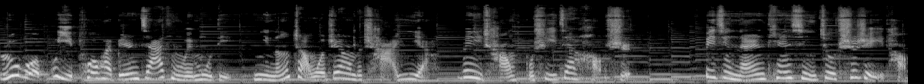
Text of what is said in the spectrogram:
如果不以破坏别人家庭为目的，你能掌握这样的茶艺啊，未尝不是一件好事。毕竟男人天性就吃这一套。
